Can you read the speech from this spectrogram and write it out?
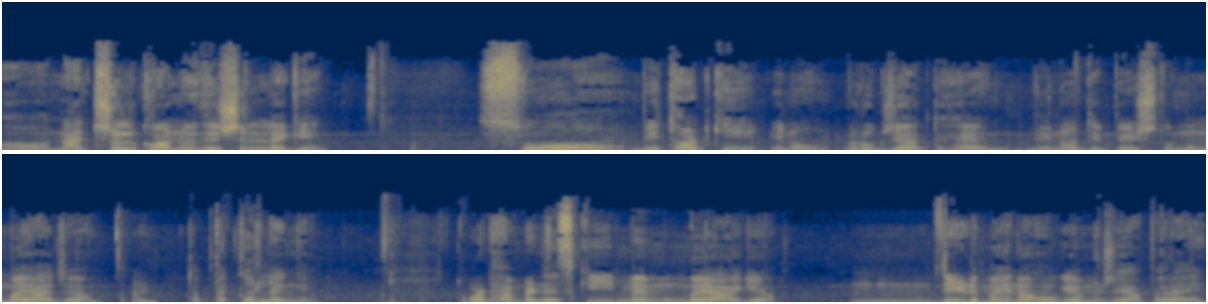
नेचुरल कॉन्वर्जेशन लगे। सो वी थॉट कि यू नो रुक जाते हैं। यू नो दीपेश, तू मुंबई आ जा एंड तब तक कर लेंगे। तो वट हैपन इज़ कि मैं मुंबई आ गया। डेढ़ महीना हो गया मुझे यहाँ पर आए।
